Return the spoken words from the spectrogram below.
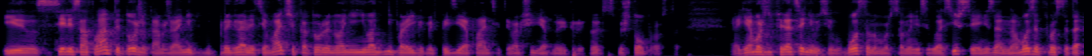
И серии с Атлантой тоже, там же они проиграли те матчи, которые, ну, они не могли проигрывать, по идее, Атланте, это вообще ни одной игры. Ну, это смешно просто. Я, может быть, переоцениваю силу Бостона, может, со мной не согласишься, я не знаю. На мой взгляд, просто это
